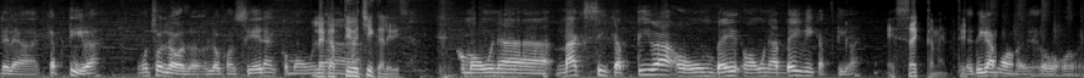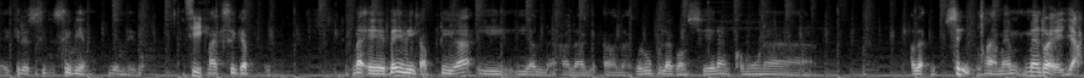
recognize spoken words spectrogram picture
de la captiva. Muchos lo, lo, consideran como una. La captiva chica, le dice. Como una maxi captiva o, un o una baby captiva. Exactamente. Eh, digamos, eh, o, quiero decir, sí, bien, bien digo. Sí. Maxi captiva. baby captiva y, a, la, a, la, a la grupo la consideran como una Sí, me, me enredé, ya.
